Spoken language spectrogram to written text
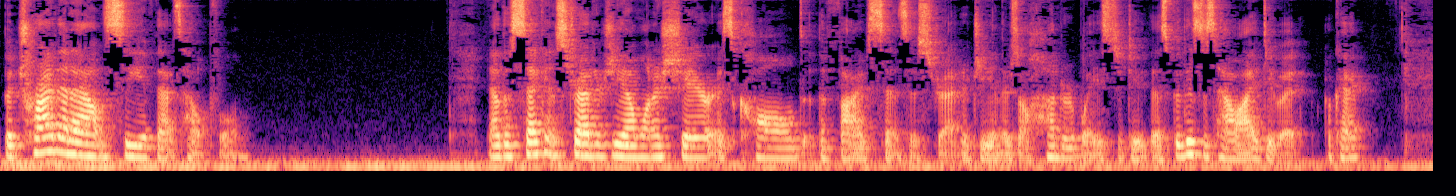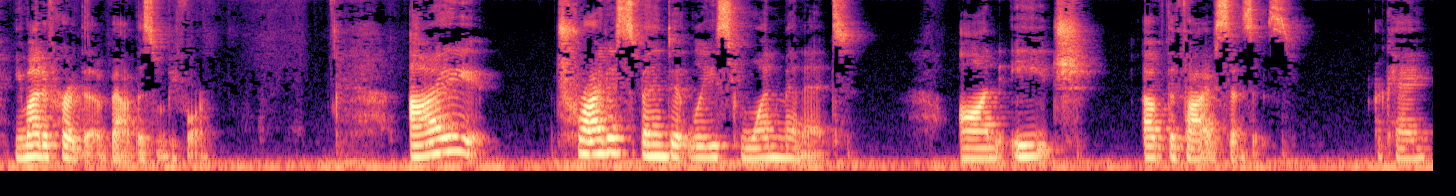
But try that out and see if that's helpful. Now, the second strategy I want to share is called the five senses strategy, and there's a hundred ways to do this, but this is how I do it, okay? You might have heard about this one before. I try to spend at least one minute on each of the five senses, okay?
